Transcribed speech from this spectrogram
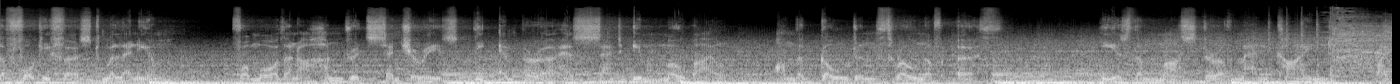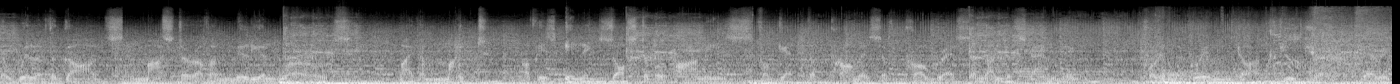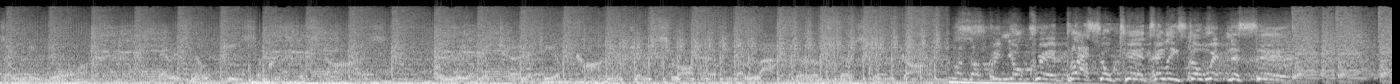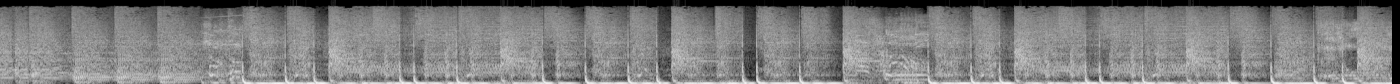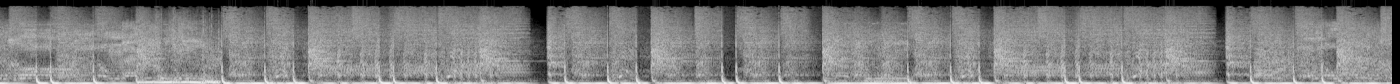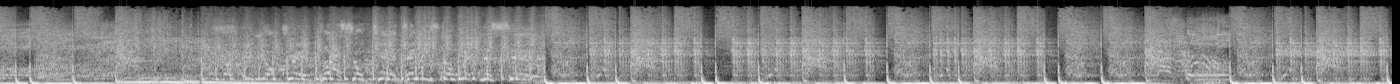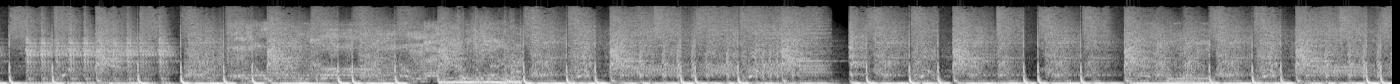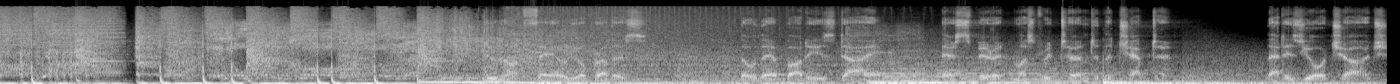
the 41st millennium. For more than a hundred centuries, the Emperor has sat immobile on the golden throne of Earth. He is the master of mankind, by the will of the gods, master of a million worlds, by the might of his inexhaustible armies. Forget the promise of blast your kids, least the witnesses. Crib, blast your kids, at least the witnesses. Their bodies die, their spirit must return to the chapter. That is your charge.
